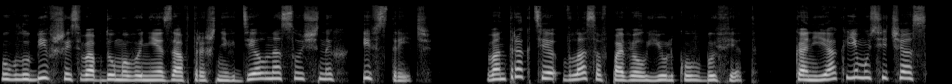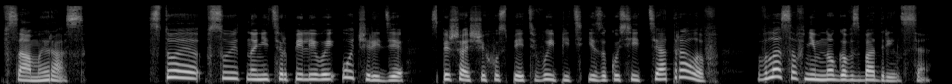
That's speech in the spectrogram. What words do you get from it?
углубившись в обдумывание завтрашних дел насущных и встреч. В антракте Власов повел Юльку в буфет. Коньяк ему сейчас в самый раз. Стоя в суетно-нетерпеливой очереди, спешащих успеть выпить и закусить театралов, Власов немного взбодрился.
